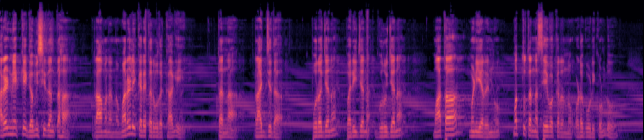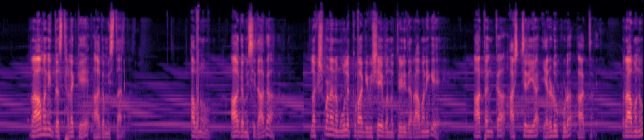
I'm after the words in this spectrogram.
ಅರಣ್ಯಕ್ಕೆ ಗಮಿಸಿದಂತಹ ರಾಮನನ್ನು ಮರಳಿ ಕರೆತರುವುದಕ್ಕಾಗಿ ತನ್ನ ರಾಜ್ಯದ ಪುರಜನ, ಪರಿಜನ, ಗುರುಜನ ಮಾತಾಮಣಿಯರನ್ನು ಮತ್ತು ತನ್ನ ಸೇವಕರನ್ನು ಒಡಗೂಡಿಕೊಂಡು ರಾಮನಿದ್ದ ಸ್ಥಳಕ್ಕೆ ಆಗಮಿಸ್ತಾನೆ. ಅವನು ಆಗಮಿಸಿದಾಗ ಲಕ್ಷ್ಮಣನ ಮೂಲಕವಾಗಿ ವಿಷಯವನ್ನು ತಿಳಿದ ರಾಮನಿಗೆ ಆತಂಕ, ಆಶ್ಚರ್ಯ ಎರಡೂ ಕೂಡ ಆಗ್ತದೆ. ರಾಮನು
